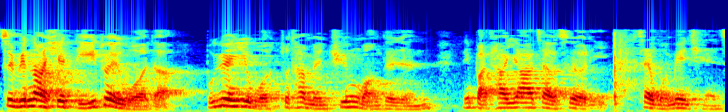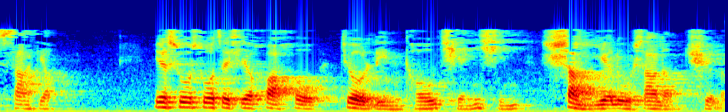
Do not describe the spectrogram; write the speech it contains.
至于那些敌对我的、不愿意我做他们君王的人，你把他压在这里，在我面前杀掉。耶稣说这些话后，就领头前行，上耶路撒冷去了。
